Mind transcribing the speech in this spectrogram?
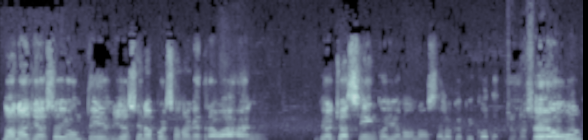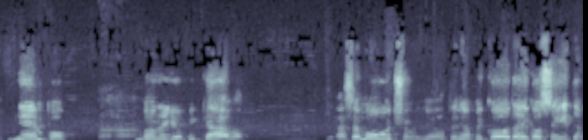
No, no, yo soy un tío, yo soy una persona que trabaja de 8 a 5, yo no, no sé lo que picota. Pero un tiempo donde yo picaba, mm. hace mucho, yo tenía picotas y cositas,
